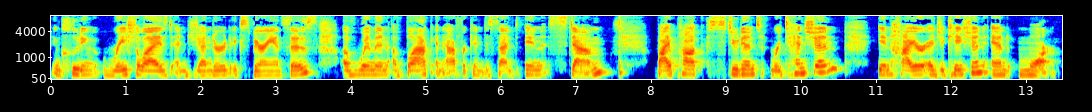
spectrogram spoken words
including racialized and gendered experiences of women of Black and African descent in STEM, BIPOC student retention in higher education, and more.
